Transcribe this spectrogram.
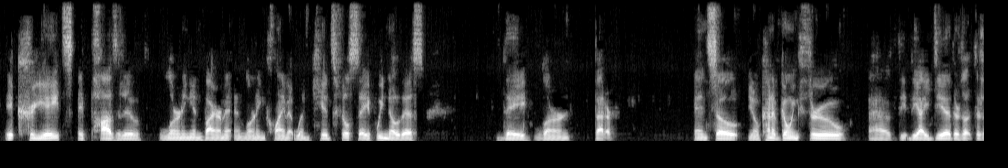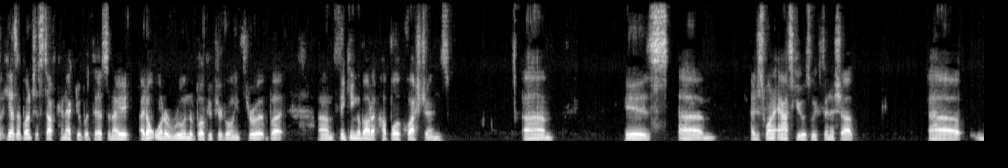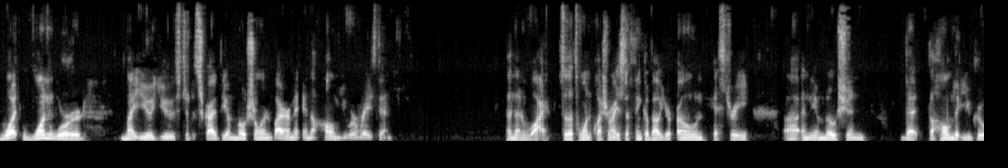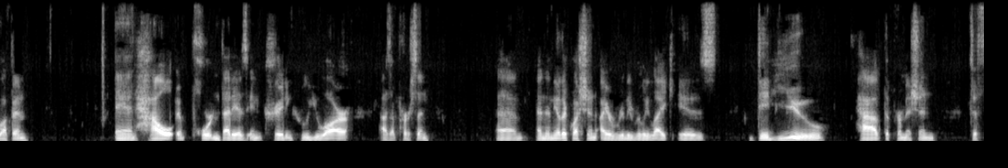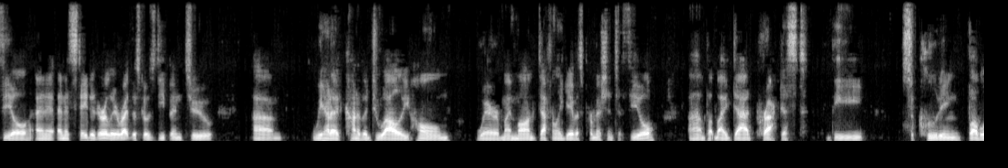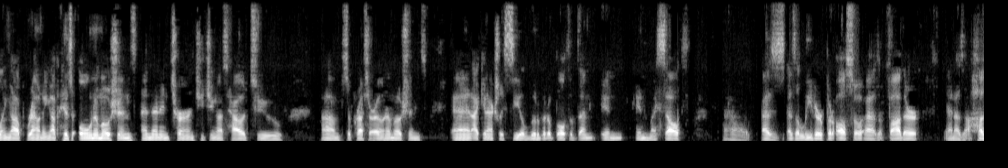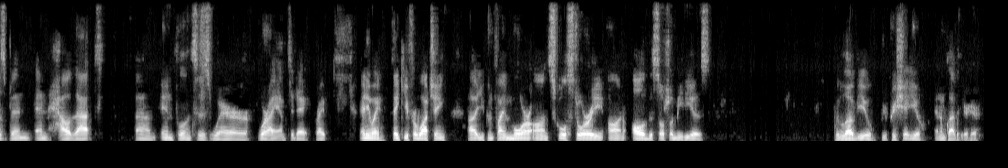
it creates a positive learning environment and learning climate. When kids feel safe, we know this, they learn better. And so, you know, kind of going through uh, the the idea. There's a there's a, he has a bunch of stuff connected with this, and I I don't want to ruin the book if you're going through it, but um, thinking about a couple of questions um, is um, I just want to ask you as we finish up. Uh, what one word might you use to describe the emotional environment in the home you were raised in? And then why. So that's one question, right? Is to think about your own history uh, and the emotion that the home that you grew up in and how important that is in creating who you are as a person. Um, and then the other question I really, really like is Did you have the permission to feel? And it, and it stated earlier, right? This goes deep into um, we had a kind of a duality home where my mom definitely gave us permission to feel, um, but my dad practiced the secluding, bubbling up, rounding up his own emotions, and then in turn teaching us how to um, suppress our own emotions. And I can actually see a little bit of both of them in in myself uh, as as a leader, but also as a father and as a husband, and how that um, influences where where I am today. Right. Anyway, thank you for watching. Uh, you can find more on School Story on all of the social medias. We love you. We appreciate you. And I'm glad that you're here.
